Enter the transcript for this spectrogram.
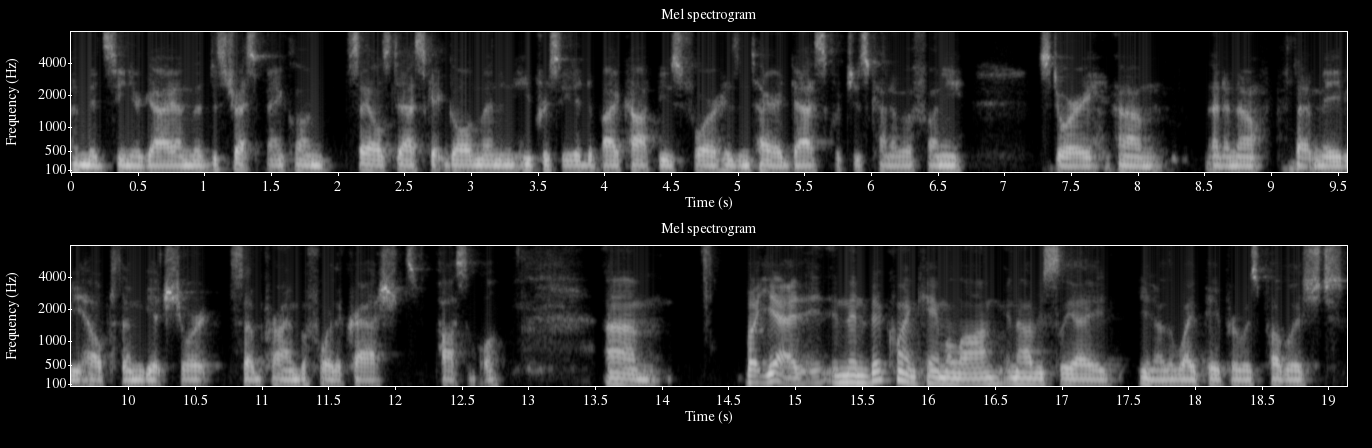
a mid-senior guy on the distressed bank loan sales desk at Goldman, and he proceeded to buy copies for his entire desk, which is kind of a funny story. Um, I don't know if that maybe helped them get short subprime before the crash. It's possible. Um, but yeah, and then Bitcoin came along, and obviously, I you know the white paper was published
